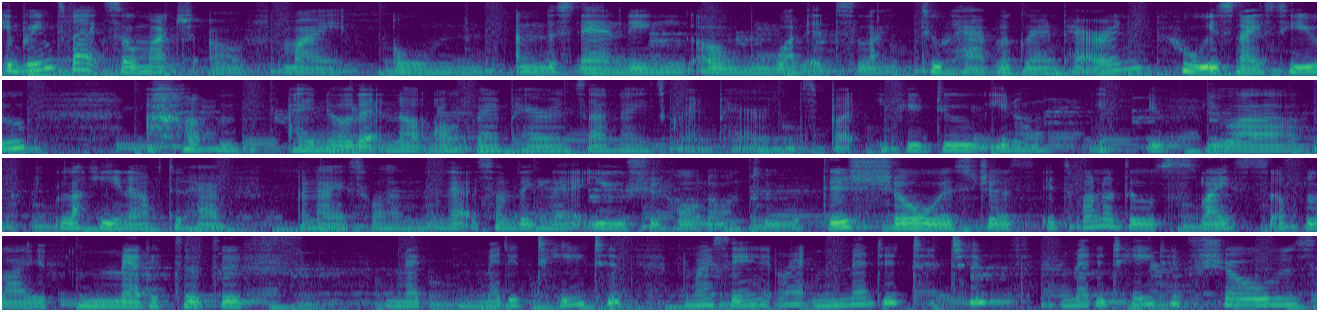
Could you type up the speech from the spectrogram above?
it brings back so much of my own understanding of what it's like to have a grandparent who is nice to you. Um, I know that not all grandparents are nice grandparents, but if you do, you know, if, if you are lucky enough to have a nice one, then that's something that you should hold on to. This show is just, it's one of those slice of life meditative med- meditative? Am i saying it right? Meditative? Meditative shows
